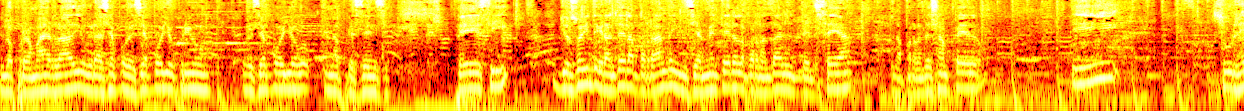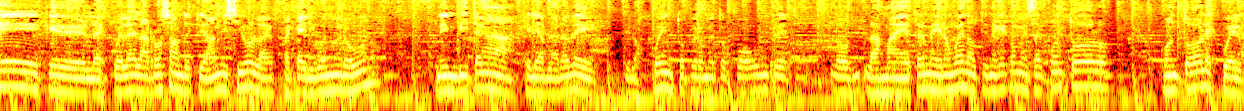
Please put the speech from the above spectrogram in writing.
los programas de radio. Gracias por ese apoyo, primo, por ese apoyo en la presencia. Eh, sí, yo soy integrante de la parranda. Inicialmente era la parranda del, del CEA, la parranda de San Pedro. Y surge que la escuela de la Rosa, donde estudiaban mis hijos, la Pacairigua número uno, me invitan a que le hablara de, de los cuentos, pero me tocó un reto. Las maestras me dijeron, bueno, tienes que comenzar con todo, con toda la escuela.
